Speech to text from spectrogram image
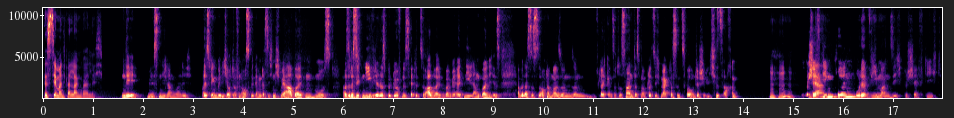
Ist dir manchmal langweilig? Nee, mir ist nie langweilig. Deswegen bin ich auch davon ausgegangen, dass ich nicht mehr arbeiten muss. Also, dass ich nie wieder das Bedürfnis hätte zu arbeiten, weil mir halt nie langweilig ist. Aber das ist auch nochmal so ein, so ein, vielleicht ganz interessant, dass man plötzlich merkt, das sind zwei unterschiedliche Sachen. Mhm. Beschäftigen ja. können oder wie man sich beschäftigt.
